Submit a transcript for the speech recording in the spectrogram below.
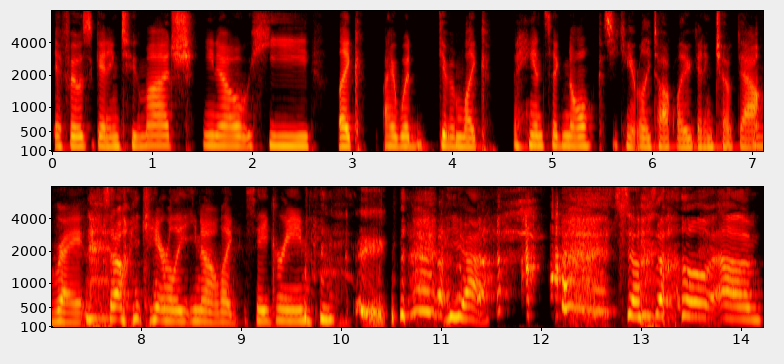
if it was getting too much, you know, he like, I would give him like a hand signal because you can't really talk while you're getting choked out. Right. So you can't really, you know, like say green. yeah. so, so, um,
